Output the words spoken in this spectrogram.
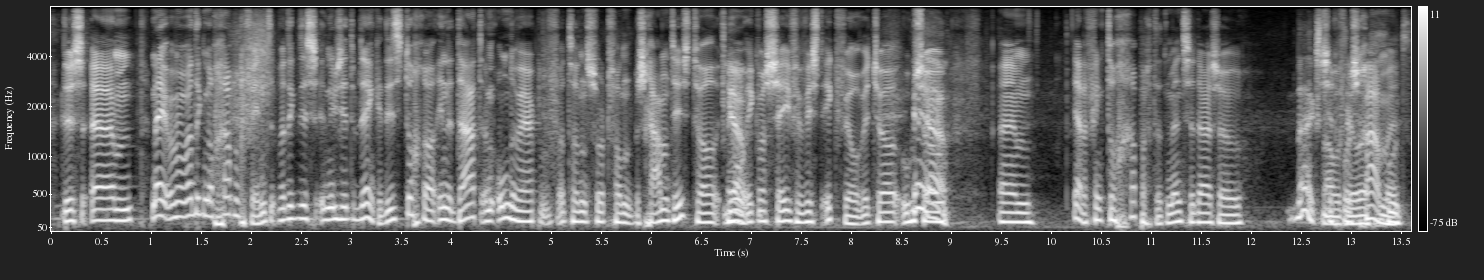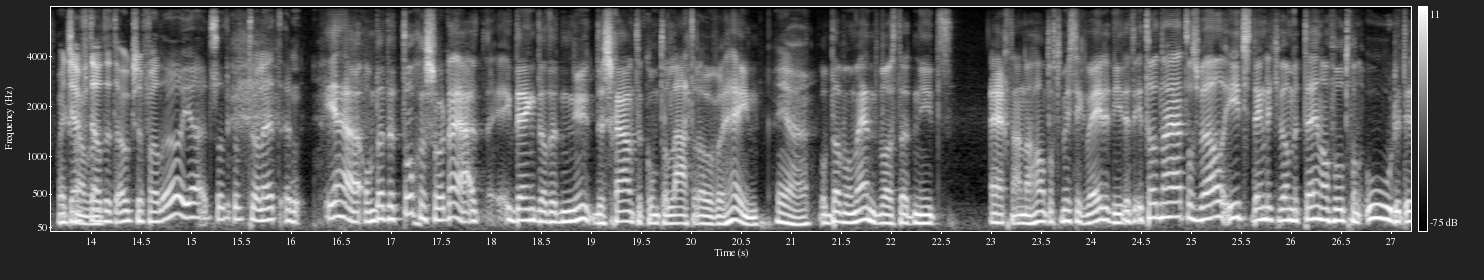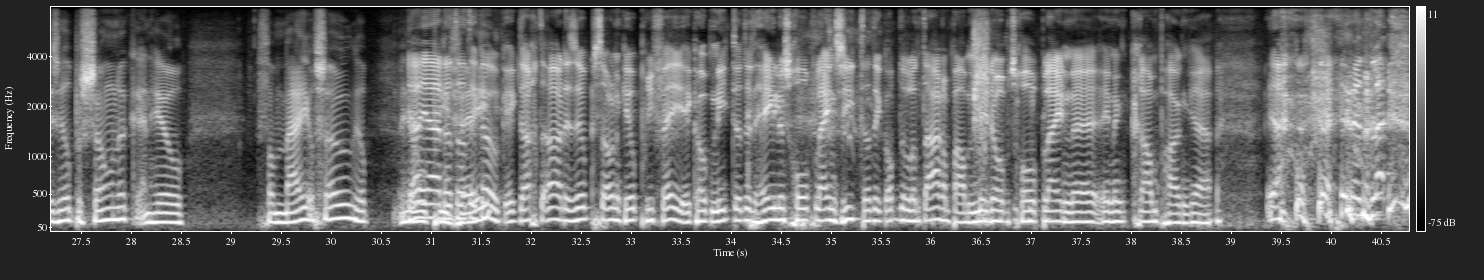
Dus, ehm, nee, maar wat ik nog grappig vind, wat ik dus nu zit te bedenken. Dit is toch wel inderdaad een onderwerp wat een soort van beschamend is. Terwijl, joh, Ja. ik was zeven, wist ik veel. Weet je wel? Hoezo? Ja. Ehm, ja, dat vind ik toch grappig dat mensen daar zo Nee, ik snap zich het voor schamen. goed. Want jij vertelt het ook zo van, oh ja, het zat ik op het toilet. En Ja, omdat het toch een soort... Nou ja, het- ik denk dat het nu... De schaamte komt er later overheen. ja, Op dat moment was dat niet echt aan de hand. Of tenminste, ik weet het niet. Het, het, was- nou ja, het was wel iets... Ik denk dat je wel meteen al voelt van... Oeh, dit is heel persoonlijk en heel van mij of zo. Heel, heel ja, ja dat had ik ook. Ik dacht, oh, dit is heel persoonlijk, heel privé. Ik hoop niet dat het hele schoolplein ziet dat ik op de lantaarnpaal midden op het schoolplein eh, in een kramp hang. Ja. Ja, het,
